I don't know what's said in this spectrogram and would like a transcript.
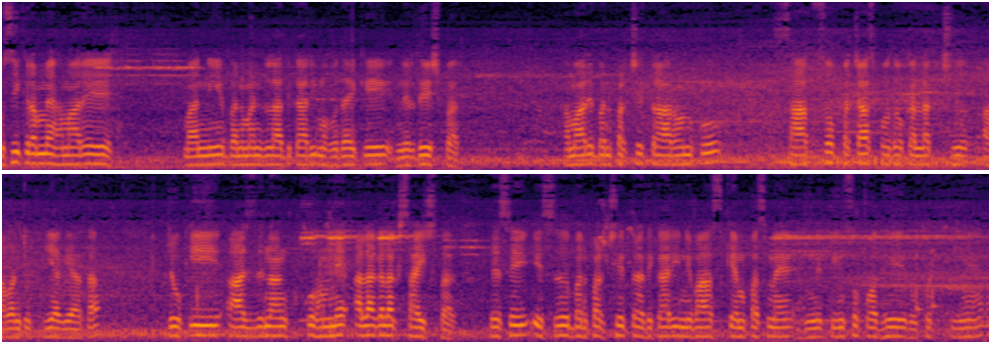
उसी क्रम में हमारे माननीय वन मंडलाधिकारी महोदय के निर्देश पर हमारे वन प्रक्षेत्र आरोन को 750 पौधों का लक्ष्य आवंटित किया गया था, जो कि आज दिनांक को हमने अलग अलग साइट्स पर, जैसे इस वन प्रक्षेत्र अधिकारी निवास कैंपस में हमने 300 पौधे रोपित किए हैं।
